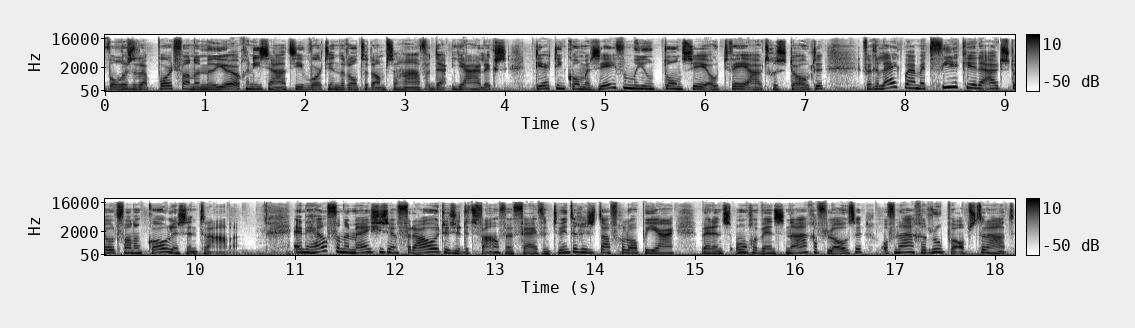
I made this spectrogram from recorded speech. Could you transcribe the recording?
Volgens een rapport van een milieuorganisatie wordt in de Rotterdamse haven jaarlijks 13,7 miljoen ton CO2 uitgestoten. Vergelijkbaar met vier keer de uitstoot van een kolencentrale. En de helft van de meisjes en vrouwen tussen de 12 en 25 is het afgelopen jaar wel eens ongewenst nagefloten of nageroepen op straat.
